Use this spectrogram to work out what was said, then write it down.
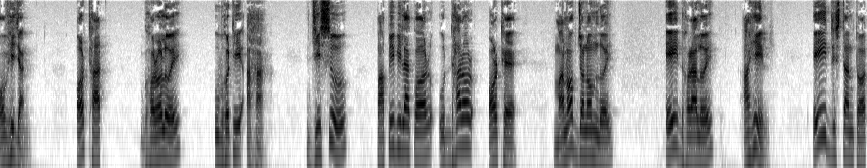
অভিযান অৰ্থাৎ ঘৰলৈ উভতি আহা যীশু পাপীবিলাকৰ উদ্ধাৰৰ অৰ্থে মানৱ জনম লৈ এই ধৰালৈ আহিল। এই দৃষ্টান্তত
